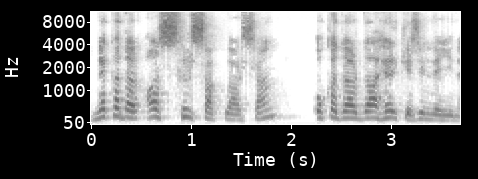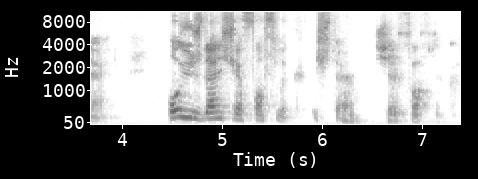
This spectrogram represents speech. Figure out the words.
ne kadar az sır saklarsan o kadar daha herkesin lehine. O yüzden şeffaflık işte. Evet, şeffaflık.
